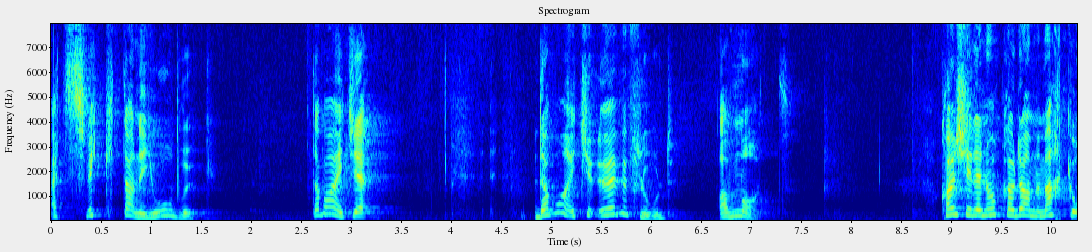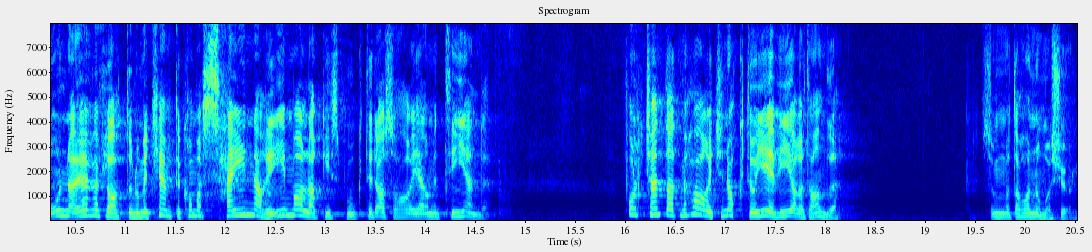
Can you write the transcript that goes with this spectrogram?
et sviktende jordbruk. Det var, ikke, det var ikke overflod av mat. Kanskje det er noe av det vi merker under overflaten når vi kommer til å komme seinere i Malakis bok til det som har å gjøre med tiende. Folk kjente at vi har ikke nok til å gi videre til andre, så vi må ta hånd om oss sjøl.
